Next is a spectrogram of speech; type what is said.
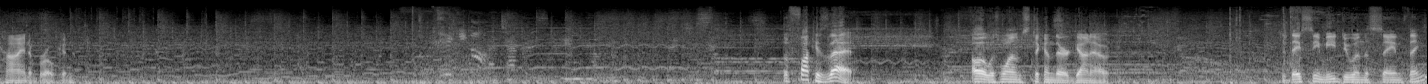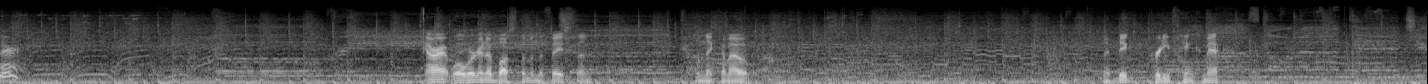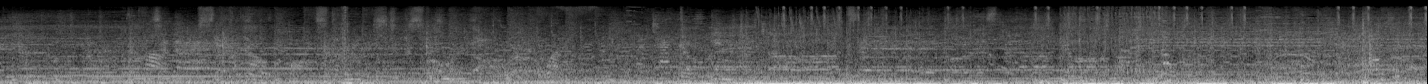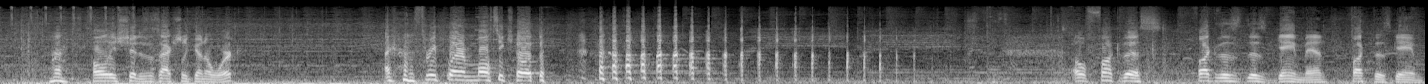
kind of broken. The fuck is that? Oh, it was one of them sticking their gun out. Did they see me doing the same thing there? Alright, well we're gonna bust them in the face then. When they come out. My big, pretty pink mech. Holy shit, is this actually gonna work? I got a three-player multi-kill at the... oh, fuck this. Fuck this, this game, man. Fuck this game.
